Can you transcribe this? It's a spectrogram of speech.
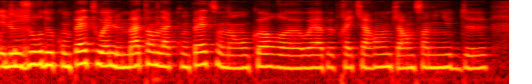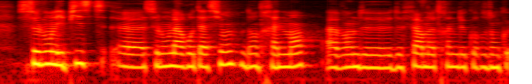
et le jour de compète ouais le matin de la compète on a encore euh, ouais à peu près 40 45 minutes de selon les pistes euh, selon la rotation d'entraînement avant de, de faire notre run de course. Donc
